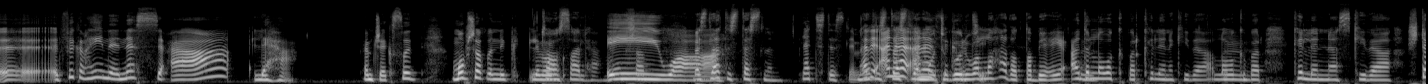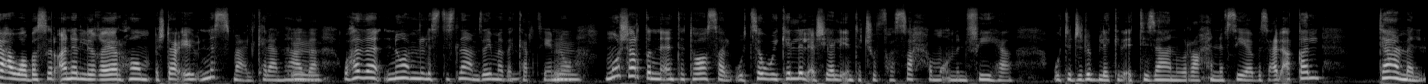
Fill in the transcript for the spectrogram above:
آه، الفكرة هي إن نسعى لها فهمت شو أقصد؟ مو بشرط إنك لما توصلها. إيوه بس لا تستسلم لا تستسلم هذه أنا أنا وتقول. والله هذا الطبيعي عاد. الله أكبر كلنا كذا الله. أكبر كل الناس كذا إيش دعوة بصير أنا اللي غيرهم إيش دعوة نسمع الكلام هذا مم. وهذا نوع من الاستسلام زي ما ذكرتي إنه. مو شرط إن أنت توصل وتسوي كل الأشياء اللي أنت تشوفها صح ومؤمن فيها وتجلب لك الاتزان والراحة النفسية بس على الأقل تعمل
